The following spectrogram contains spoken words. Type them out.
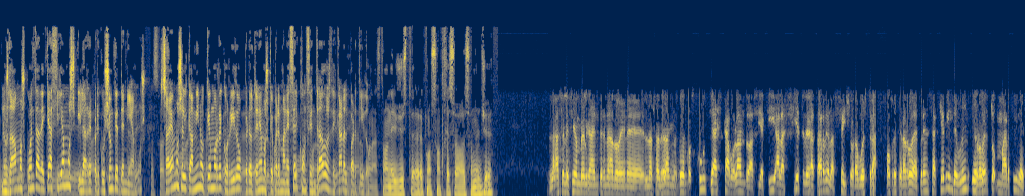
Nos dábamos cuenta de qué hacíamos y la repercusión que teníamos. Sabemos el camino que hemos recorrido, pero tenemos que permanecer concentrados de cara al partido. La selección belga ha entrenado en eh, los aledaños de Moscú, ya está volando hacia aquí. A las 7 de la tarde, a las 6 horas vuestra, ofrecerá rueda de prensa Kevin De Bruyne y Roberto Martínez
